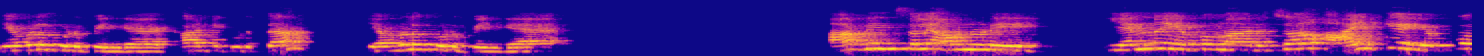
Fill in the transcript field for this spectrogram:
எவ்வளவு கொடுப்பீங்க? காட்டி கொடுத்தா எவ்வளவு கொடுப்பீங்க? அப்படின்னு சொல்லி அவனுடைய என்ன எப்ப மாறுச்சோ ஐக்கியம் எப்போ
